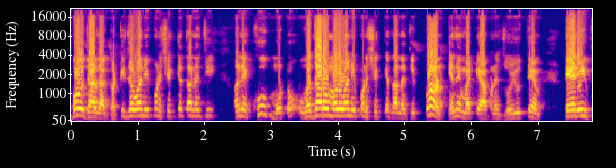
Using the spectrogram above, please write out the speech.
બહુ જ્યાદા ઘટી જવાની પણ શક્યતા નથી અને ખૂબ મોટો વધારો મળવાની પણ શક્યતા નથી. પણ એને માટે આપણે જોયું તેમ ટેરિફ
